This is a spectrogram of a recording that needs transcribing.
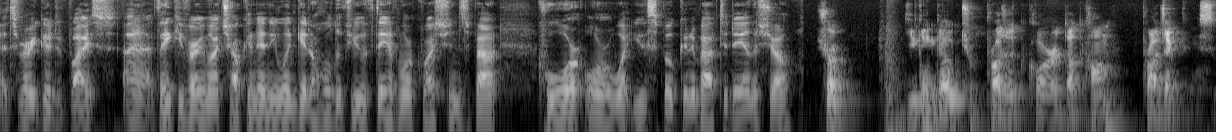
that's very good advice. Uh, thank you very much. How can anyone get a hold of you if they have more questions about COR or what you've spoken about today on the show? Sure. You can go to projectcor.com. Project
